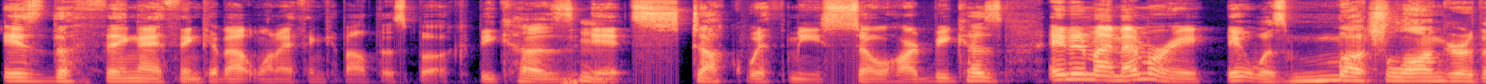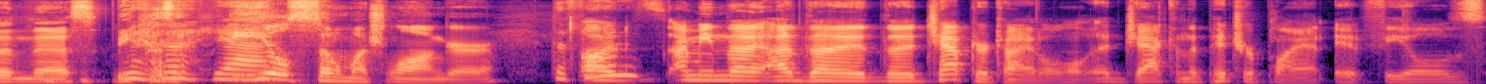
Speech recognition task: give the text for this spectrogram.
is the thing I think about when I think about this book because Hmm. it stuck with me so hard because and in my memory it was much longer than this because it Yeah. feels so much longer. The Uh, phone I mean the uh, the the chapter title, uh, Jack and the Pitcher Plant. It feels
